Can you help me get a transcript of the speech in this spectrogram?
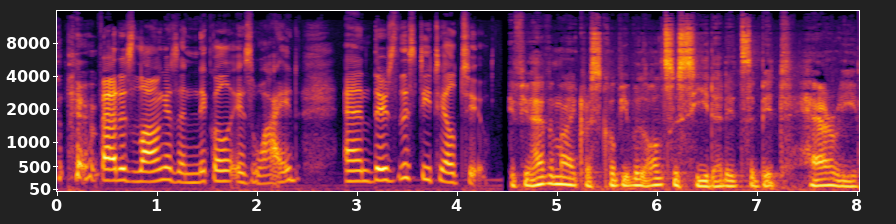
they're about as long as a nickel is wide. And there's this detail too. If you have a microscope, you will also see that it's a bit hairy.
